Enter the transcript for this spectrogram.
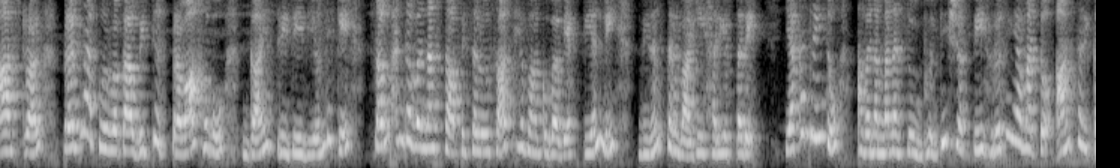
ಆಸ್ಟ್ರಾಲ್ ಪ್ರಜ್ಞಾಪೂರ್ವಕ ವಿದ್ಯುತ್ ಪ್ರವಾಹವು ಗಾಯತ್ರಿ ದೇವಿಯೊಂದಿಗೆ ಸಂಬಂಧವನ್ನು ಸ್ಥಾಪಿಸಲು ಸಾಧ್ಯವಾಗುವ ವ್ಯಕ್ತಿಯಲ್ಲಿ ನಿರಂತರವಾಗಿ ಹರಿಯುತ್ತದೆ. ಯಾಕಂದ್ರೆ ಇದು ಅವನ ಮನಸ್ಸು ಬುದ್ಧಿಶಕ್ತಿ ಹೃದಯ ಮತ್ತು ಆಂತರಿಕ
